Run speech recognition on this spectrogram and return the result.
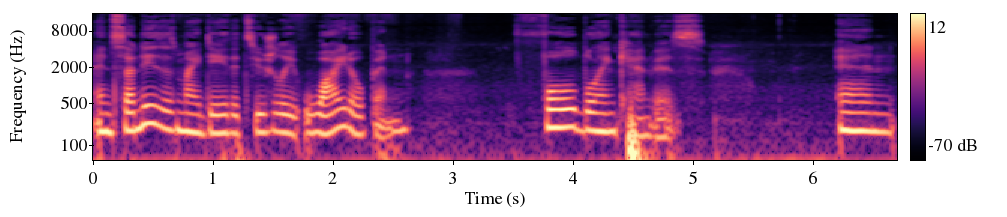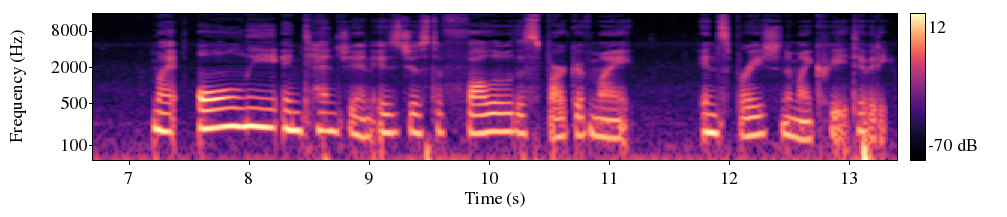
And Sundays is my day that's usually wide open, full blank canvas. And my only intention is just to follow the spark of my inspiration and my creativity.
